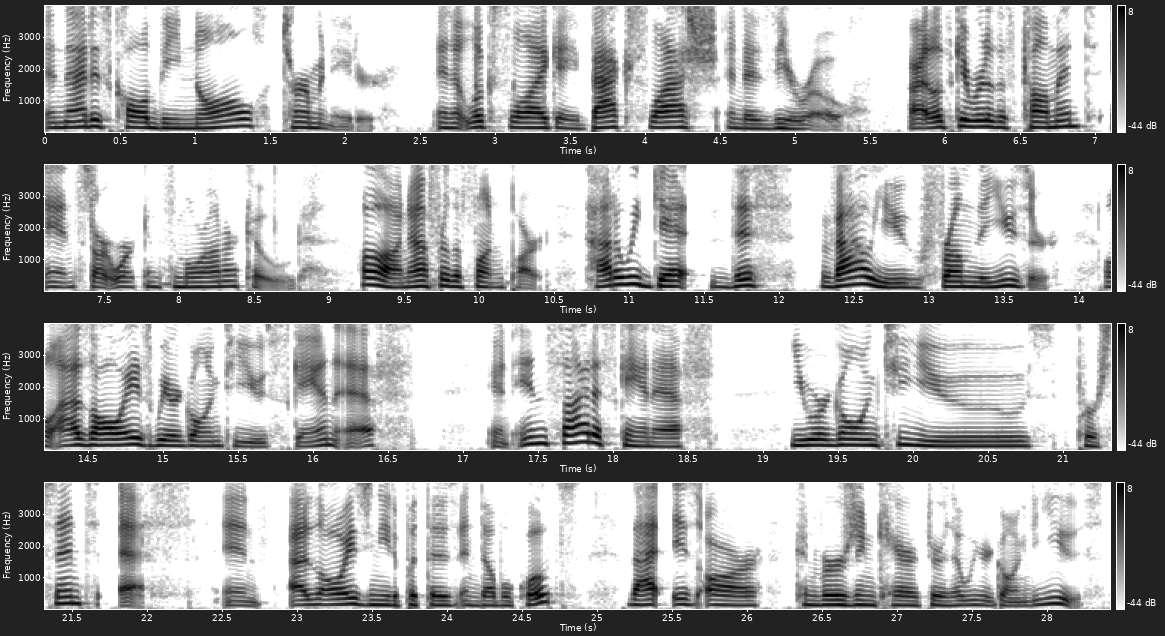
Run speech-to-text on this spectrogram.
And that is called the null terminator. and it looks like a backslash and a zero. All right, let's get rid of this comment and start working some more on our code. Oh, now for the fun part. How do we get this value from the user? Well, as always, we are going to use scanf, and inside of scanf, you are going to use percent %s. And as always, you need to put those in double quotes. That is our conversion character that we are going to use,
